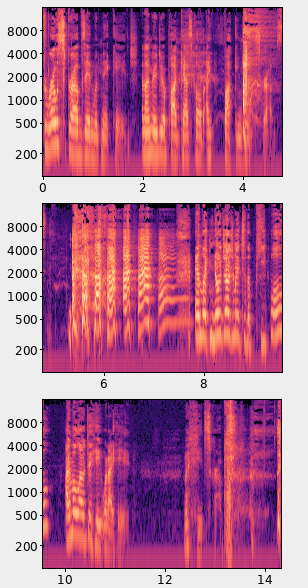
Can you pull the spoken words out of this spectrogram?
Throw Scrubs in with Nick Cage, and I'm going to do a podcast called "I Fucking Hate Scrubs." and like, no judgment to the people. I'm allowed to hate what I hate, and I hate Scrubs.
